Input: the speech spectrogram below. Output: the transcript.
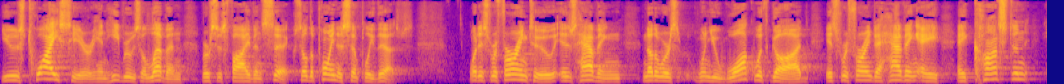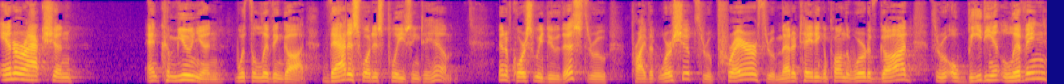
used twice here in Hebrews 11, verses 5 and 6. So the point is simply this. What it's referring to is having, in other words, when you walk with God, it's referring to having a, a constant interaction and communion with the living God. That is what is pleasing to Him. And of course, we do this through private worship, through prayer, through meditating upon the Word of God, through obedient living,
